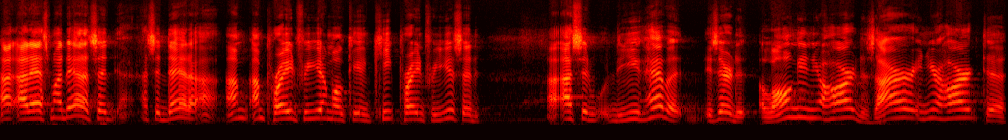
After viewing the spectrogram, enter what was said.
I, would ask my dad, I said, I said, Dad, I, am I'm, I'm praying for you. I'm going to keep praying for you. I said, I, I said, do you have a, is there a longing in your heart, desire in your heart to,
